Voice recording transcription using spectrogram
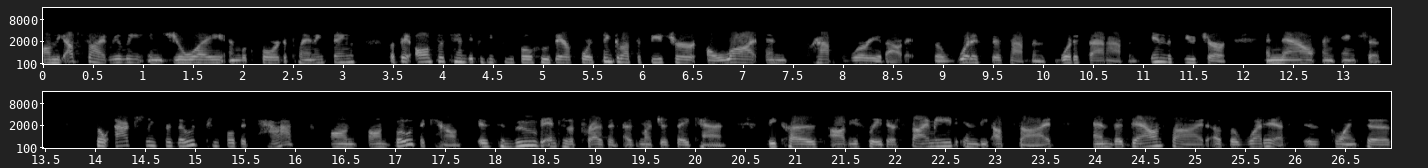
on the upside, really enjoy and look forward to planning things, but they also tend to be people who therefore think about the future a lot and perhaps worry about it. So what if this happens? What if that happens in the future? And now I'm anxious. So actually for those people, the task on, on both accounts is to move into the present as much as they can because obviously they're stymied in the upside and the downside of the what if is going to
